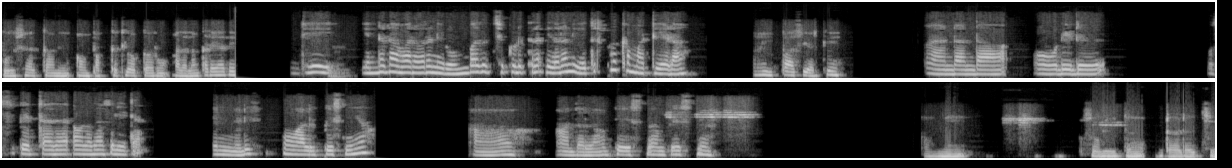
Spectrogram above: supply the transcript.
புதுசா இருக்கானே. அவன் பக்கத்துல உட்காரும். அதெல்லாம் கிடையாது. டேய் என்னடா வர வர நீ ரொம்ப அதிர்ச்சி கொடுக்குற? இதெல்லாம் நீ எதிர்பார்க்க மாட்டியடா. இப்ப ஆசையா இருக்கே? வேண்டாண்டா ஓடிடு. உசு பேத்தாத அவ்வளோதான் சொல்லிட்டேன். என்னடி? உன் ஆளுக்கு பேசுனியா? ஆ அதெல்லாம் பேசினேன் பேசினேன். அவன் சொல்லிட்டேன் டயர்ட் ஆயிடுச்சு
